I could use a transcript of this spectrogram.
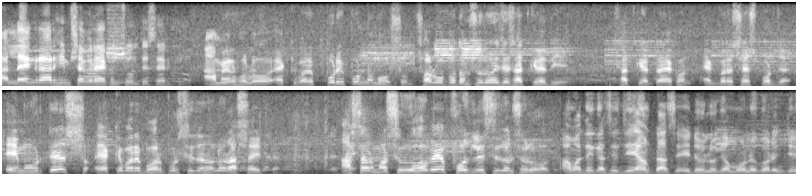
আর ল্যাংরা আর হিমসাগরে এখন চলতেছে আর কি। আমের হলো একেবারে পরিপূর্ণ মৌসুম। সর্বপ্রথম শুরু হয়েছে সাতক্ষীরা দিয়ে। সাতক্ষীরাটা এখন একবারে শেষ পর্যায়ে। এই মুহূর্তে একেবারে ভরপুর সিজন হলো রাজশাহীটা আষাঢ় মাস শুরু হবে ফজলি সিজন শুরু হবে। আমাদের কাছে যে আমটা আছে এটা হলো গিয়ে মনে করেন যে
